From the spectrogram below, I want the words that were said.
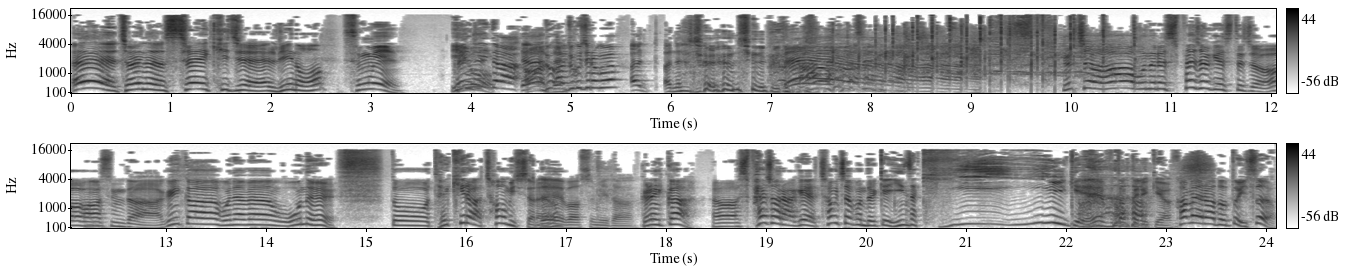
네, 저희는 스트레이 키즈의 리노. 승민. 현진입니다. 예, 아, 누, 네. 아, 누구시라고요? 아, 안녕하세요. 현진입니다. 반갑습니다. 그렇죠. 오늘은 스페셜 게스트죠. 반갑습니다. 그러니까 뭐냐면 오늘 또 데키라 처음이시잖아요. 네, 맞습니다. 그러니까 어, 스페셜하게 청취자분들께 인사 길게 부탁드릴게요. 카메라도 또 있어요.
